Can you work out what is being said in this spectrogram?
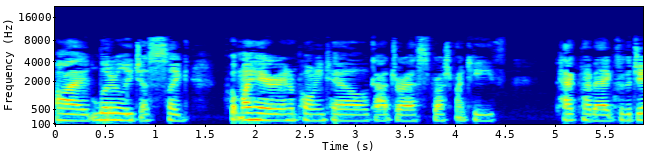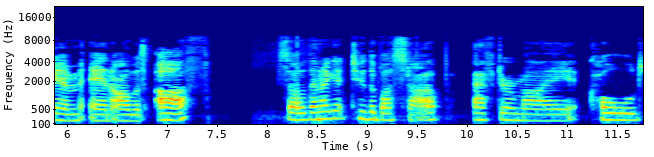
I literally just like put my hair in a ponytail, got dressed, brushed my teeth, packed my bag for the gym, and I was off. So then I get to the bus stop after my cold,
